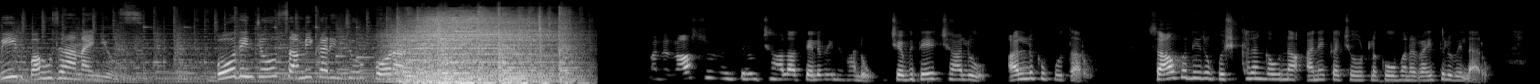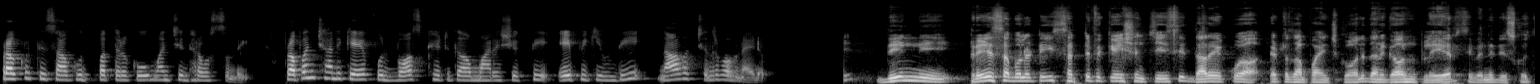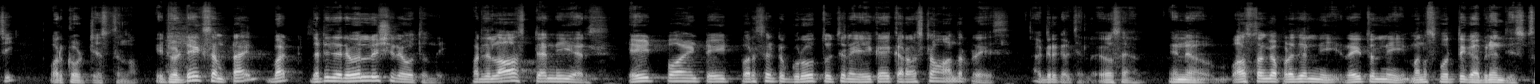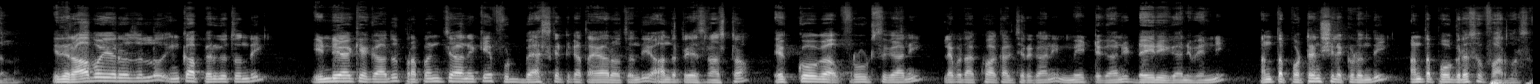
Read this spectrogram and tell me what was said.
మీ బహుజన nine news. బోధించు సమీకరించు పోరాడు. మన రాష్ట్ర రైతులు చాలా తెలివైన వాళ్ళు. చెబితే చాలు అల్లుకుపోతారు. సాగునీరు పుష్కలంగా ఉన్న అనేక చోట్లకు మన రైతులు వెళ్ళారు. ప్రకృతి సాగు ఉత్పత్తులకు మంచి ధర వస్తుంది. ప్రపంచానికే ఫుడ్ బాస్కెట్గా మారే శక్తి ఏపీకి ఉంది. నారా చంద్రబాబు నాయుడు. దీన్ని ట్రేసబిలిటీ సర్టిఫికేషన్ చేసి ధర ఎక్కువ ఎట్లా సంపాదించుకోవాలి దాని గవర్నమెంట్ ప్లేయర్స్ ఇవన్నీ తీసుకొచ్చి వర్కౌట్ చేస్తున్నాం. It will take some time but that is revolution అవుతుంది. For the last ten years eight point eight percent growth వచ్చిన ఏకైక రాష్ట్రం ఆంధ్రప్రదేశ్ అగ్రికల్చర్లో వ్యవసాయం నేను వాస్తవంగా ప్రజల్ని రైతుల్ని మనస్ఫూర్తిగా అభినందిస్తున్నాను. ఇది రాబోయే రోజుల్లో ఇంకా పెరుగుతుంది. ఇండియాకే కాదు ప్రపంచానికే ఫుడ్ బాస్కెట్గా తయారవుతుంది ఆంధ్రప్రదేశ్ రాష్ట్రం. ఎక్కువగా ఫ్రూట్స్ కానీ లేకపోతే అక్వాకల్చర్ కానీ మీట్ కానీ డైరీ కానీ ఇవన్నీ అంత పొటెన్షియల్ ఎక్కడుంది? అంత ప్రోగ్రెస్ ఫార్మర్స్ ఉన్నారు.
